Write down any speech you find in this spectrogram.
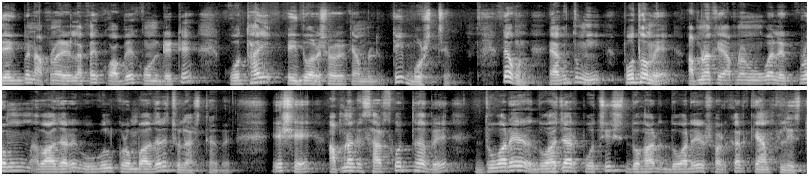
দেখবেন আপনার এলাকায় কবে, কোন ডেটে, কোথায় এই দুয়ারে সরকার ক্যাম্পটি বসছে। দেখুন, একদমই প্রথমে আপনাকে আপনার মোবাইলের ক্রোম বাজারে গুগল ক্রোম বাজারে চলে আসতে হবে। এসে আপনাকে সার্চ করতে হবে দুয়ারে দু হাজার পঁচিশ দোহার, দুয়ারে সরকার ক্যাম্প লিস্ট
